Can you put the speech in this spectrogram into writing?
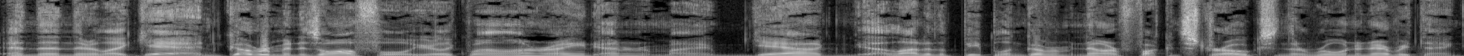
And then they're like, "Yeah, and government is awful." You're like, "Well, all right. I don't. My, yeah, a lot of the people in government now are fucking strokes, and they're ruining everything."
